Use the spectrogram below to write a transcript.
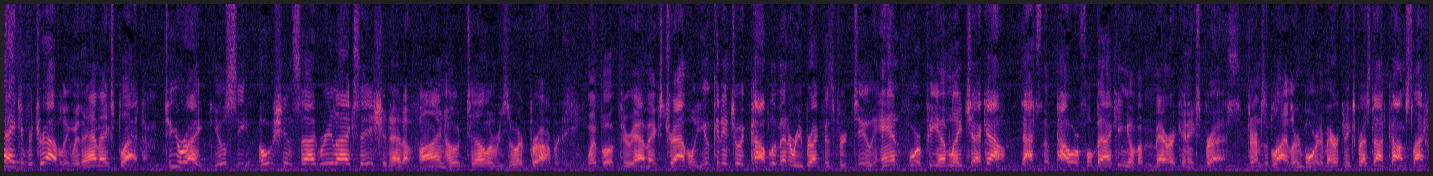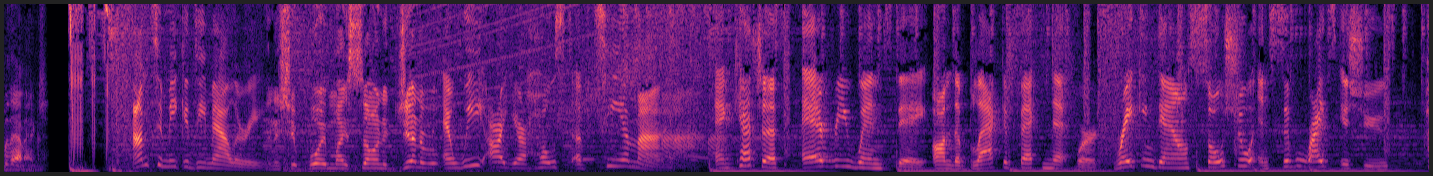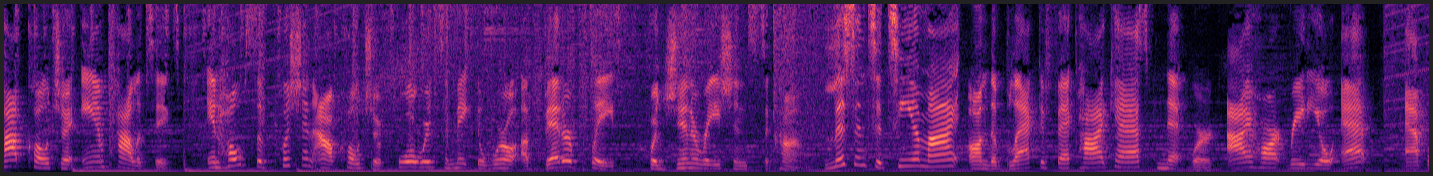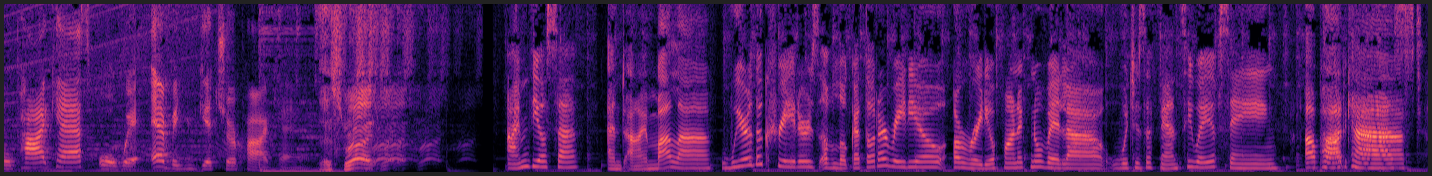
Thank you for traveling with Amex Platinum. To your right, you'll see oceanside relaxation at a fine hotel and resort property. When booked through Amex Travel, you can enjoy complimentary breakfast for 2 and 4 p.m. late checkout. That's the powerful backing of American Express. Terms apply. Learn more at americanexpress.com slash with Amex. I'm Tamika D. Mallory. And it's your boy, my son, the General. And we are your hosts of TMI. And catch us every Wednesday on the Black Effect Network, breaking down social and civil rights issues pop culture, and politics in hopes of pushing our culture forward to make the world a better place for generations to come. Listen to TMI on the Black Effect Podcast Network, iHeartRadio app, Apple Podcasts, or wherever you get your podcasts. That's right. I'm Diosa. And I'm Mala. We're the creators of Locatora Radio, a radiophonic novela, which is a fancy way of saying a, a podcast. podcast.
